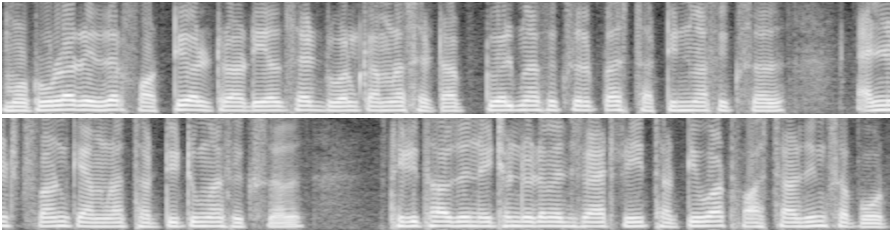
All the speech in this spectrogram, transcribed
Motorola Razr 40 Ultra real set dual camera setup 12 megapixel plus 13 megapixel and its front camera 32 megapixel 3800 mAh battery 30 watt fast charging support.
